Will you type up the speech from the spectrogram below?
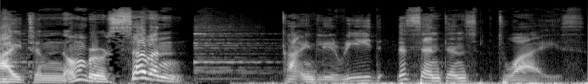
Item number 7. Kindly read the sentence twice.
